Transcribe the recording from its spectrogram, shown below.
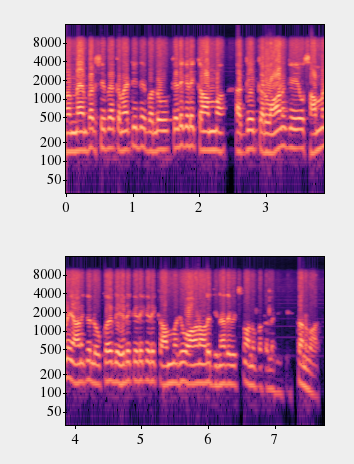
ਮੈਂਬਰਸ਼ਿਪ ਹੈ ਕਮੇਟੀ ਦੇ ਵੱਲੋਂ ਕਿਹੜੇ ਕਿਹੜੇ ਕੰਮ ਅੱਗੇ ਕਰਵਾਉਣਗੇ, ਉਹ ਸਾਹਮਣੇ ਆਣਗੇ ਲੋਕਾਂ ਦੇ ਦੇਖਦੇ ਕਿਹੜੇ ਕਿਹੜੇ ਕੰਮ ਜੋ ਆਉਣ ਵਾਲੇ ਦਿਨਾਂ ਦੇ ਵਿੱਚ ਤੁਹਾਨੂੰ ਪਤਾ ਲੱਗੇਗਾ। ਧੰਨਵਾਦ।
